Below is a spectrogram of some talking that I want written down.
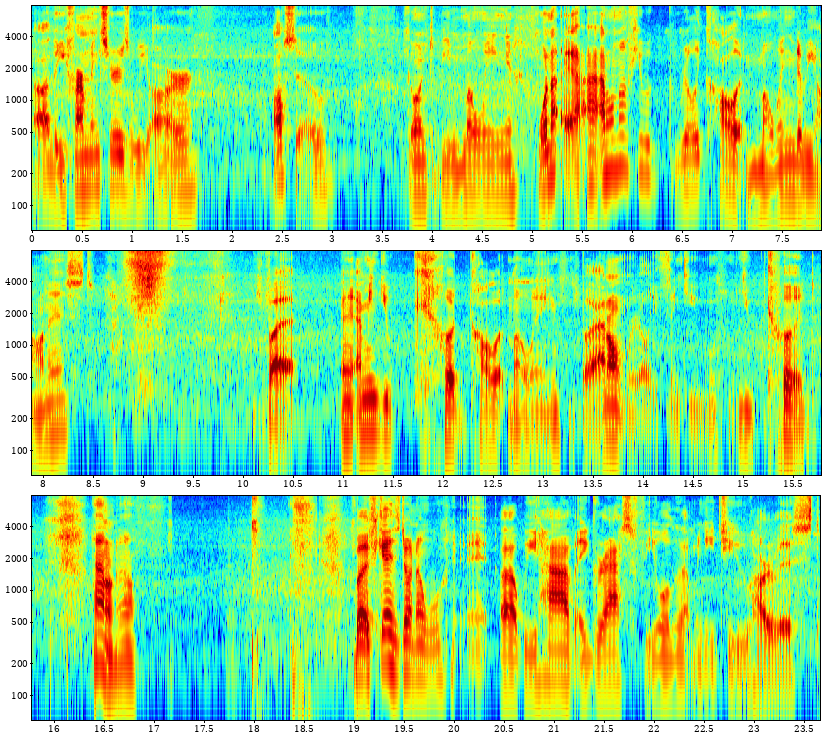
Uh, the farming series, we are also going to be mowing. When I, I don't know if you would really call it mowing, to be honest. But, I mean, you could call it mowing, but I don't really think you, you could. I don't know. But if you guys don't know, uh, we have a grass field that we need to harvest.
